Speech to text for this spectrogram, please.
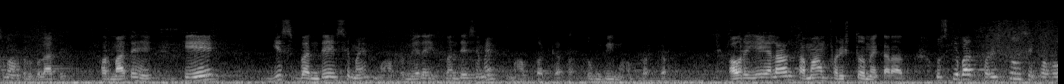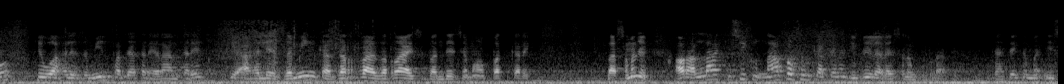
سبحانہ بلاتے فرماتے ہیں کہ اس بندے سے میں محبت میرے اس بندے سے میں محبت کرتا ہوں، تم بھی محبت کرو۔ اور یہ اعلان تمام فرشتوں میں کرا دو۔ اس کے بعد فرشتوں سے کہو کہ وہ اہل زمین پر جا کر اعلان کرے کہ اہل زمین کا ذرہ ذرہ اس بندے سے محبت کرے۔ بات سمجھے اور اللہ کسی کو ناپسند کرتے ہیں، جبریل علیہ السلام کو بلاتے کہتے کہ میں اس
